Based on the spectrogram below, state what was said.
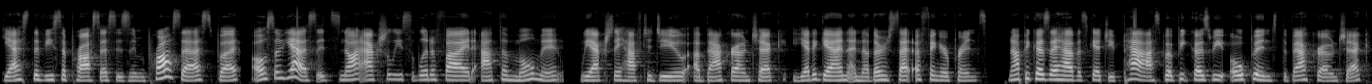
yes, the visa process is in process, but also, yes, it's not actually solidified at the moment. We actually have to do a background check yet again, another set of fingerprints. Not because I have a sketchy past, but because we opened the background check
